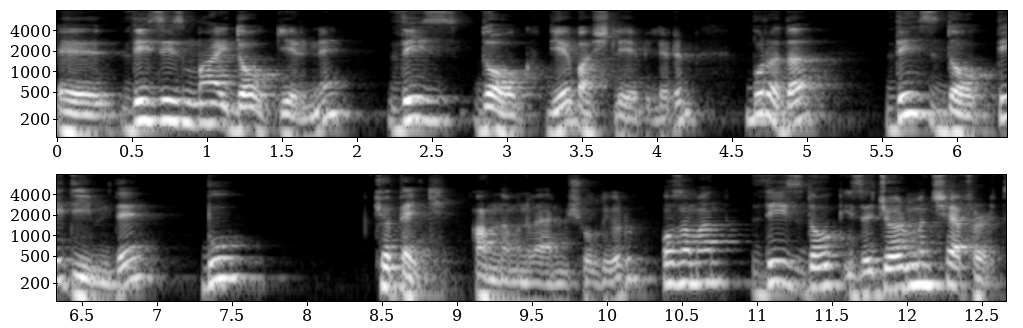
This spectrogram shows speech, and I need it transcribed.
e, this is my dog yerine this dog diye başlayabilirim. Burada this dog dediğimde bu köpek anlamını vermiş oluyorum. O zaman this dog is a German Shepherd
